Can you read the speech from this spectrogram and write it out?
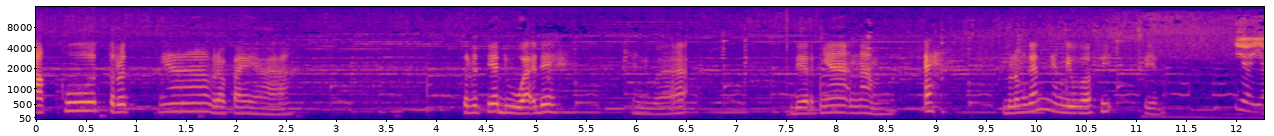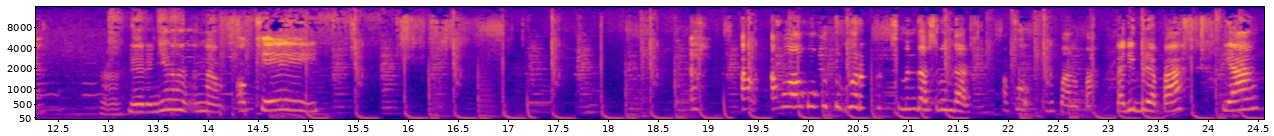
aku trutnya berapa ya? Trutnya dua deh. Yang dua. Dernya enam. Eh, belum kan yang di Wafi? Iya. Iya ya. Darinya 6. Oke. Eh, a- aku aku ketuker sebentar sebentar. Aku lupa lupa. Tadi berapa? Yang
